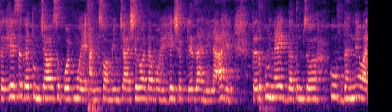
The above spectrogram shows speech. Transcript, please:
तर हे सगळं तुमच्या सपोर्टमुळे आणि स्वामींच्या आशीर्वादामुळे हे शक्य झालेलं आहे. तर पुन्हा एकदा तुमचं खूप धन्यवाद.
